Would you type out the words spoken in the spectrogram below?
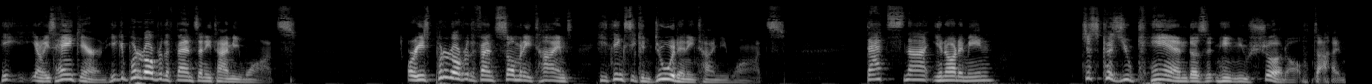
He, you know, he's Hank Aaron. He can put it over the fence anytime he wants. Or he's put it over the fence so many times, he thinks he can do it anytime he wants. That's not, you know what I mean? Just because you can doesn't mean you should all the time.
